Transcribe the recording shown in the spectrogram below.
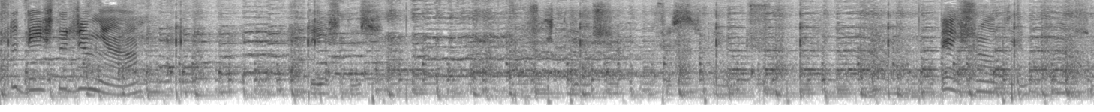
Burada değiştireceğim ya. Değiştir. Şu kitleymiş. Belki şunu alabilirim. Ne olsun?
